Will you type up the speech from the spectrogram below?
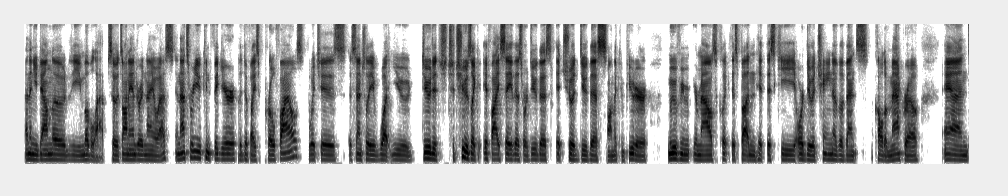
and then you download the mobile app. So it's on Android and iOS. And that's where you configure the device profiles, which is essentially what you do to, to choose, like, if I say this or do this, it should do this on the computer move your, mouse, click this button, hit this key, or do a chain of events called a macro. And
